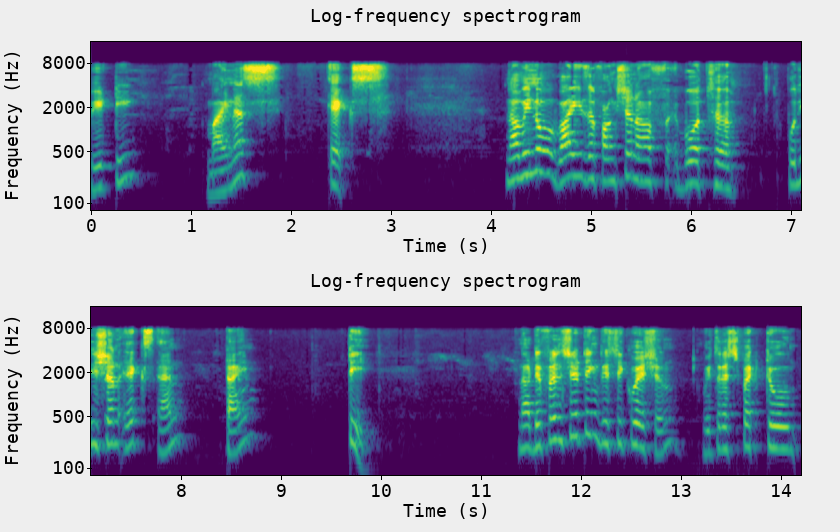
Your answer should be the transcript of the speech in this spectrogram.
vt minus x. Now we know y is a function of both uh, position x and time t. Now differentiating this equation with respect to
